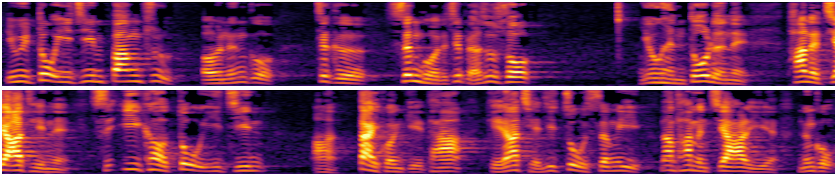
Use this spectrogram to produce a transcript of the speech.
因为窦漪金帮助而能够这个生活的，就表示说有很多人呢，他的家庭呢是依靠窦漪金啊贷款给他，给他钱去做生意，让他们家里能够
